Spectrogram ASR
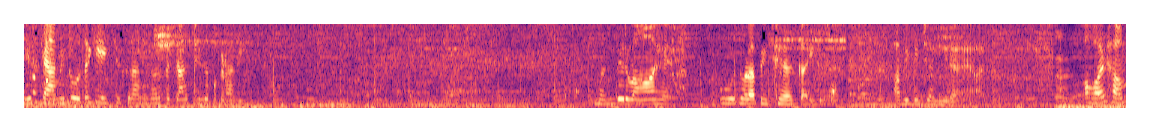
ये स्कैम ही तो होता है कि एक चीज़ कराने के बाद पचास चीज़ें पकड़ा दी। मंदिर वहाँ है, वो थोड़ा पीछे है गाइस अभी भी चल ही रहा है यार। और हम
